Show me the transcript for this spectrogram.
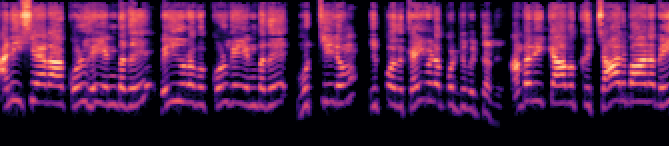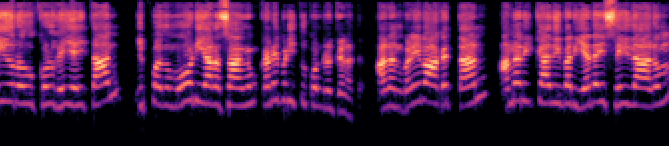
அனிஷேரா கொள்கை என்பது வெளியுறவு கொள்கை என்பது முற்றிலும் இப்போது கைவிடப்பட்டு விட்டது. அமெரிக்காவுக்கு சார்பான வெளியுறவு கொள்கையை தான் இப்போது மோடி அரசாங்கம் கடைபிடித்துக் கொண்டிருக்கிறது. அதன் விளைவாகத்தான் அமெரிக்க அதிபர் எதை செய்தாலும்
